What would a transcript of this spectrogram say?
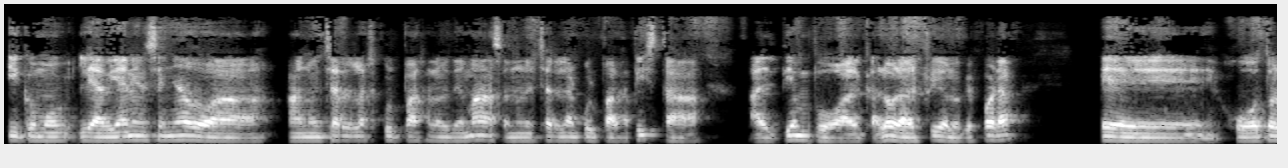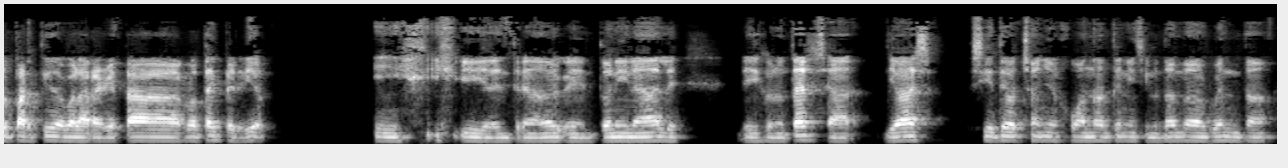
y como le habían enseñado a, no echarle las culpas a los demás, a no echarle la culpa a la pista, al tiempo, al calor, al frío, lo que fuera, eh, jugó todo el partido con la raqueta rota y perdió. Y, el entrenador, eh, Tony Nadal, le, dijo, notas, o sea, llevas 7, 8 años jugando al tenis y no te has dado cuenta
